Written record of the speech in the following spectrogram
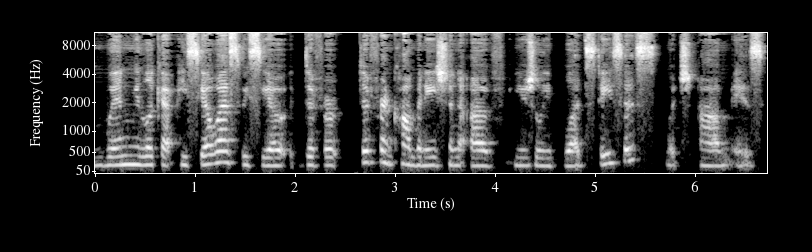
when we look at PCOS, we see a different, different combination of usually blood stasis, which um, is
